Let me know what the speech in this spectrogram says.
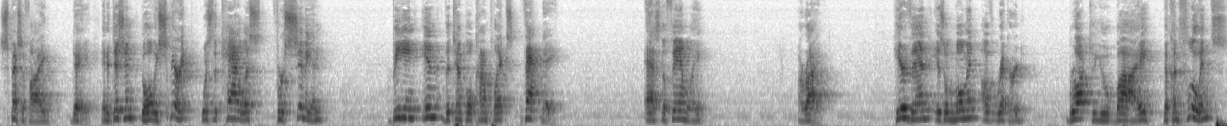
specified day. In addition, the Holy Spirit was the catalyst for Simeon being in the temple complex that day as the family arrived. Here then is a moment of record brought to you by the confluence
